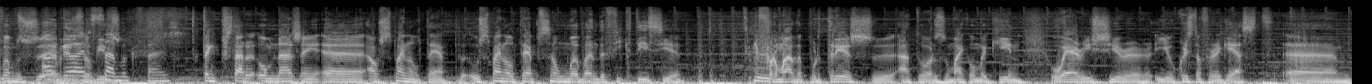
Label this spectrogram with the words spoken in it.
vamos abrir os ouvidos. sabe o que faz. Tenho que prestar homenagem uh, aos Spinal Tap. Os Spinal Tap são uma banda fictícia formada por três uh, atores, o Michael McKean, o Harry Shearer e o Christopher Guest. Uh,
